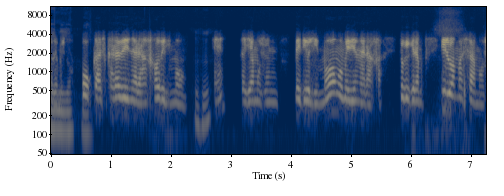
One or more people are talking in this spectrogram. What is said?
Vainilla. O cáscara de naranja o de limón. ¿eh? Tallamos un medio limón o media naranja, lo que queramos, y lo amasamos.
